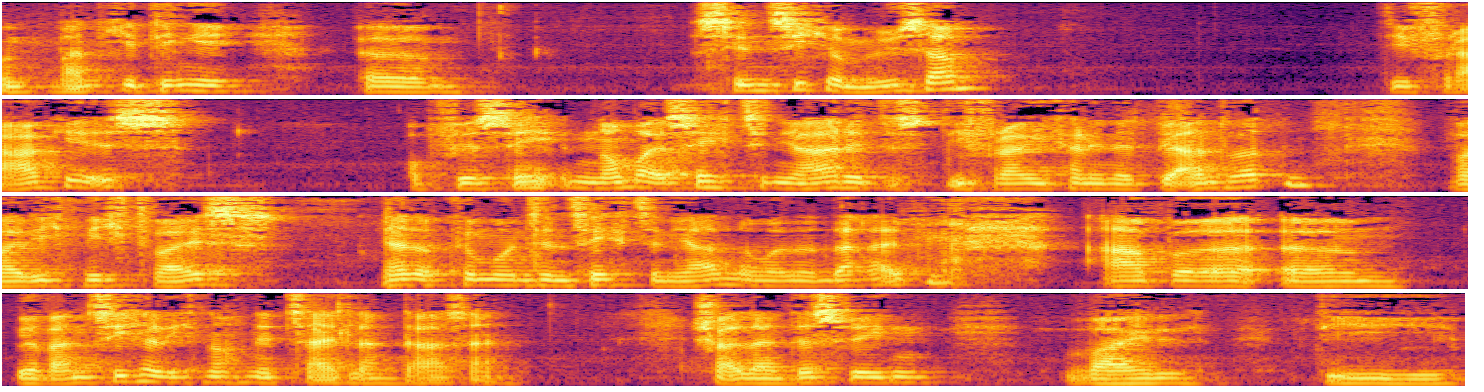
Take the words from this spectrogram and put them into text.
Und manche Dinge äh, sind sicher mühsam. Die Frage ist, ob wir nochmal 16 Jahre, das, die Frage kann ich nicht beantworten, weil ich nicht weiß, ja, da können wir uns in 16 Jahren nochmal unterhalten. Aber ähm, wir werden sicherlich noch eine Zeit lang da sein. Schon allein deswegen, weil die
